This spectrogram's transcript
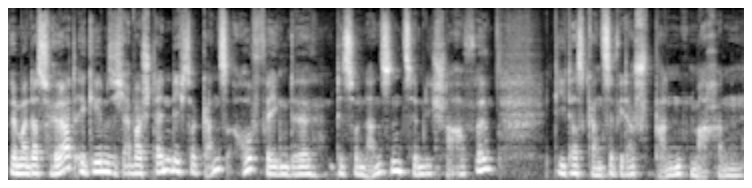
Wenn man das hört, ergeben sich aber ständig so ganz aufregende Dissonanzen, ziemlich scharfe, die das Ganze wieder spannend machen.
